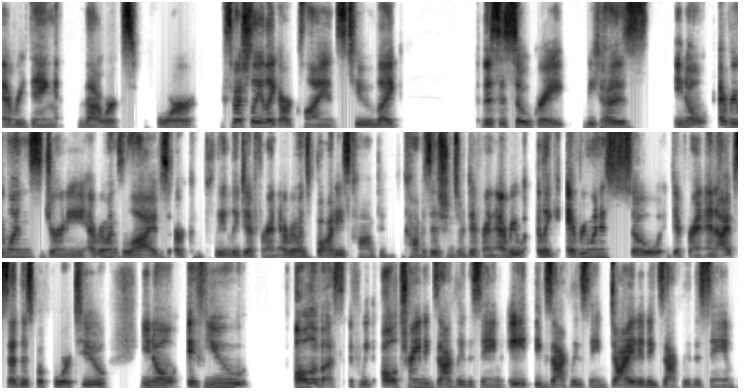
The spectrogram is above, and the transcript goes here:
everything that works for, especially like our clients too. Like, this is so great because you know everyone's journey everyone's lives are completely different. Everyone's bodies comp- compositions are different. Every like everyone is so different. And i've said this before too you know if you all of us if we all trained exactly the same ate exactly the same dieted exactly the same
